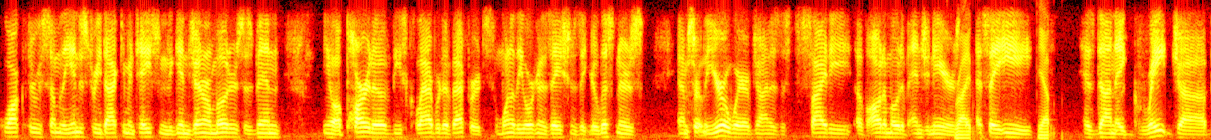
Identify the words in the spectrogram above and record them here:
walk through some of the industry documentation. Again, General Motors has been, you know, a part of these collaborative efforts. One of the organizations that your listeners, and I'm certainly you're aware of, John, is the Society of Automotive Engineers, Right. SAE Yep. has done a great job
